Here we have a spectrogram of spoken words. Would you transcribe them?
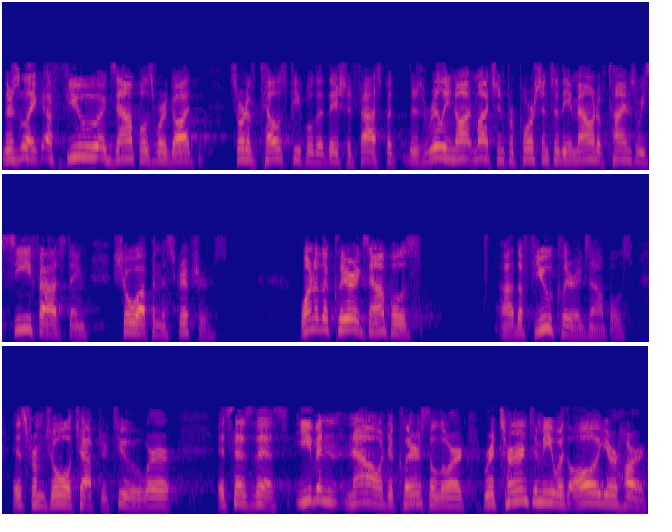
There's like a few examples where God sort of tells people that they should fast, but there's really not much in proportion to the amount of times we see fasting show up in the scriptures. One of the clear examples, uh, the few clear examples, is from Joel chapter 2, where it says this, Even now declares the Lord, return to me with all your heart,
